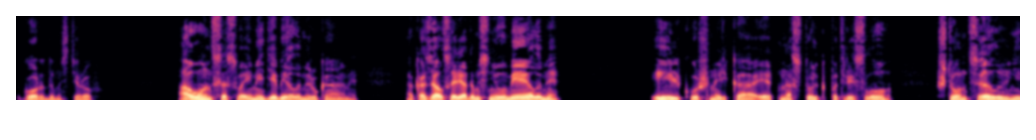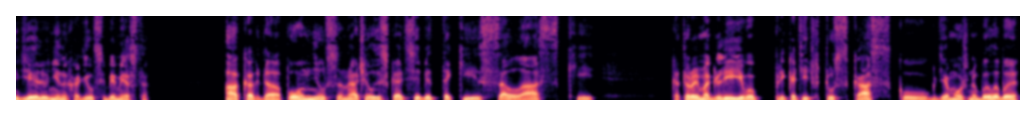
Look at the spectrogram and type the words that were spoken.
города мастеров. А он со своими дебелыми руками оказался рядом с неумелыми, Ильку Шнырька это настолько потрясло, что он целую неделю не находил себе места. А когда опомнился, начал искать себе такие салазки, которые могли его прикатить в ту сказку, где можно было бы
